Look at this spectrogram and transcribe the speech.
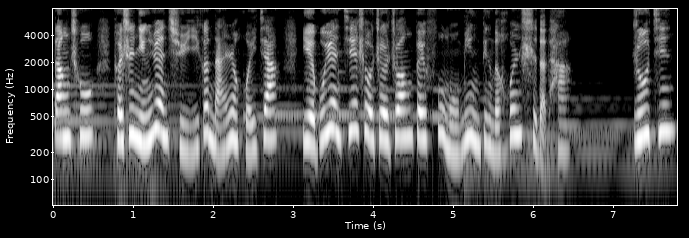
当初可是宁愿娶一个男人回家，也不愿接受这桩被父母命定的婚事的他，如今。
